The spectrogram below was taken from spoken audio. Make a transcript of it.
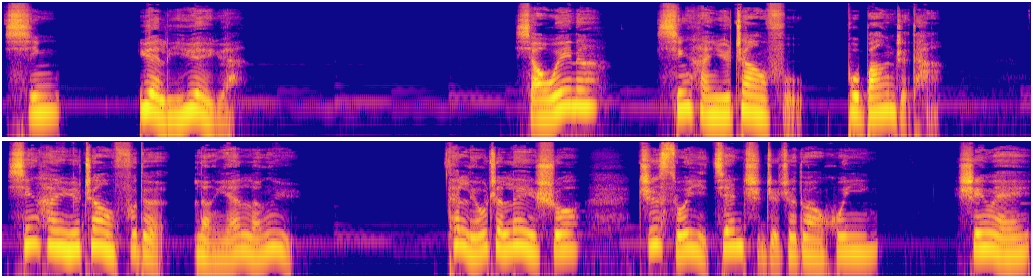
心越离越远。小薇呢，心寒于丈夫不帮着她，心寒于丈夫的冷言冷语。她流着泪说：“之所以坚持着这段婚姻，是因为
